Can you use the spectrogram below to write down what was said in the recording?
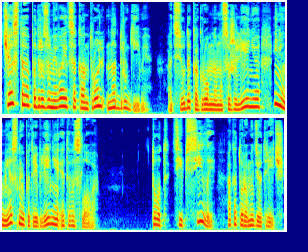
часто подразумевается контроль над другими. Отсюда, к огромному сожалению, и неуместное употребление этого слова. Тот тип силы, о котором идет речь,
